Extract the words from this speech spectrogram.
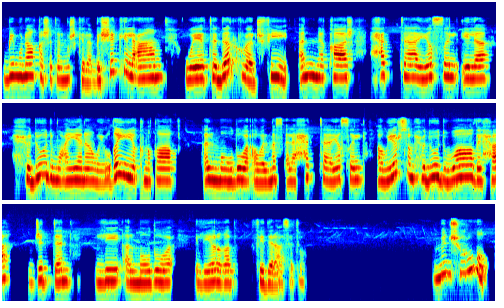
بمناقشة المشكلة بشكل عام ويتدرج في النقاش حتى يصل إلى حدود معينة ويضيق نطاق الموضوع أو المسألة حتى يصل أو يرسم حدود واضحة جدا للموضوع اللي يرغب في دراسته. من شروط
